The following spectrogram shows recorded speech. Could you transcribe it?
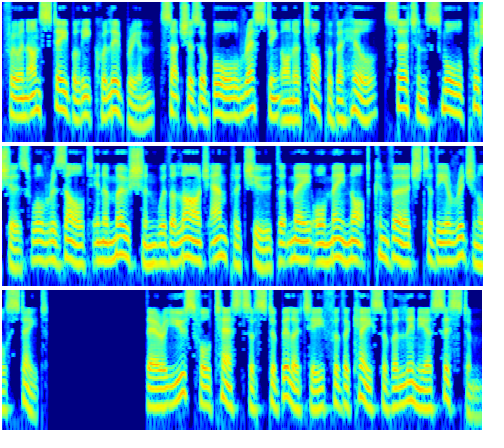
for an unstable equilibrium, such as a ball resting on a top of a hill, certain small pushes will result in a motion with a large amplitude that may or may not converge to the original state. There are useful tests of stability for the case of a linear system.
